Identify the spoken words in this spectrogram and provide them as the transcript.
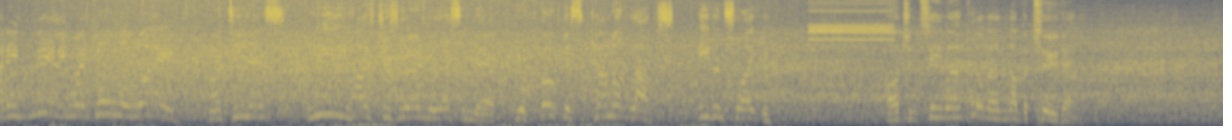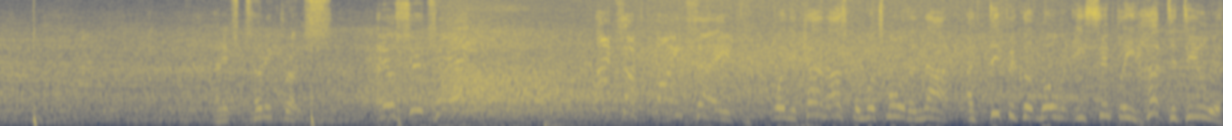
And he nearly went all the way. Martinez really has just learned a lesson there. Your focus cannot lapse, even slightly. Argentina, corner uh, number two then. And it's Tony Kroos. And he'll shoot here! That's a fine save! Well, you can't ask for much more than that. A difficult moment he simply had to deal with.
